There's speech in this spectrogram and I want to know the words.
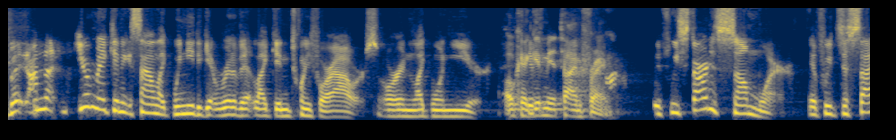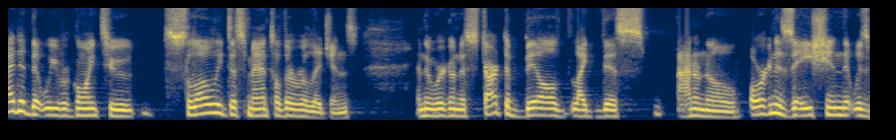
But I'm not. You're making it sound like we need to get rid of it like in 24 hours or in like one year. Okay, if, give me a time frame. If we started somewhere, if we decided that we were going to slowly dismantle their religions and then we're going to start to build like this i don't know organization that was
